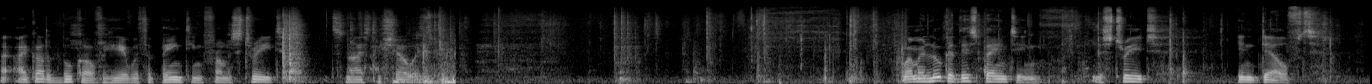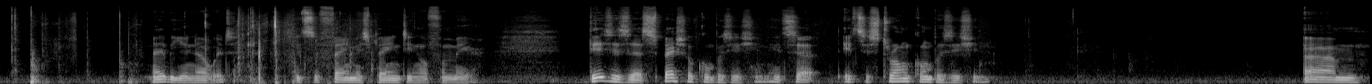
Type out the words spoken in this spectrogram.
I, I got a book over here with a painting from a street. It's nice to show it. When we look at this painting, the street in Delft, Maybe you know it. It's a famous painting of Vermeer. This is a special composition. It's a it's a strong composition. Um,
